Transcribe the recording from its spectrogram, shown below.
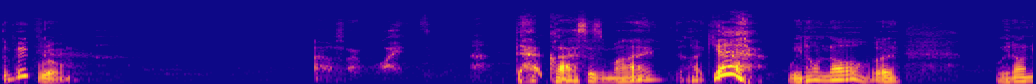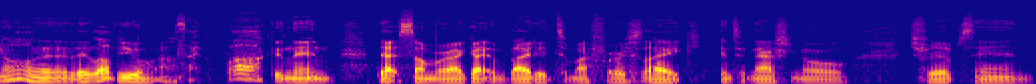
"The big room." I was like, "What? That class is mine?" They're like, "Yeah, we don't know. Uh, We don't know. They- They love you." I was like, "Fuck!" And then that summer, I got invited to my first like international trips, and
